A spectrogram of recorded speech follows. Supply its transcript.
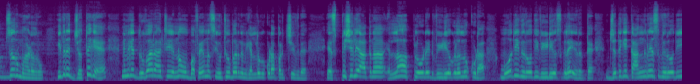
ಅಬ್ಸರ್ವ್ ಮಾಡಿದ್ರು. ಇದರ ಜೊತೆಗೆ ನಿಮಗೆ ಧ್ರುವ ರಾಠಿ ಅನ್ನೋ ಒಬ್ಬ ಫೇಮಸ್ ಯೂಟ್ಯೂಬರ್ ನಿಮಗೆಲ್ಲರಿಗೂ ಕೂಡ ಪರಿಚಯವಿದೆ. ಎಸ್ಪೆಷಲಿ ಆತನ ಎಲ್ಲ ಅಪ್ಲೋಡೆಡ್ ವಿಡಿಯೋಗಳಲ್ಲೂ ಕೂಡ ಮೋದಿ ವಿರೋಧಿ ವಿಡಿಯೋಸ್ಗಳೇ ಇರುತ್ತೆ. ಜೊತೆಗೆ ಕಾಂಗ್ರೆಸ್ ವಿರೋಧಿ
